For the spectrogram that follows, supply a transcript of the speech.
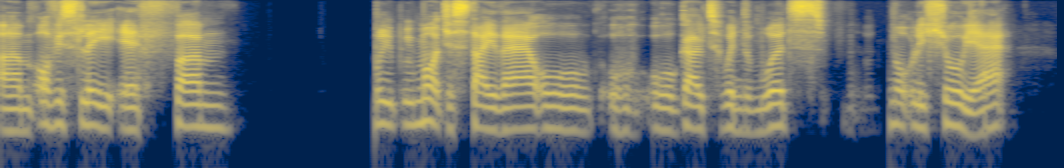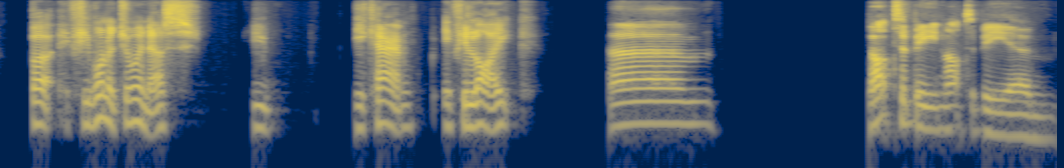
Um, obviously, if um, we we might just stay there or or, or go to Wyndham Woods. Not really sure yet, but if you want to join us, you can if you like. Um, not to be not to be um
